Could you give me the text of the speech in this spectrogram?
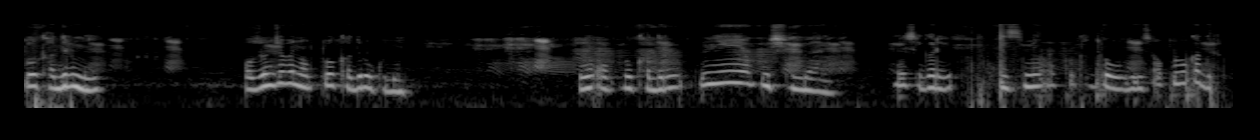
Abdülkadir mi? Az önce ben Abdülkadir okudum. O Abdülkadir niye yapmışım ben? Neyse garip. İsmi Abdülkadir olduysa Abdülkadir. Şöyle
